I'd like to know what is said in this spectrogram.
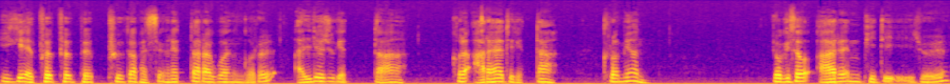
이게 FFFF가 발생을 했다라고 하는 거를 알려주겠다. 그걸 알아야 되겠다. 그러면, 여기서 RNBD를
